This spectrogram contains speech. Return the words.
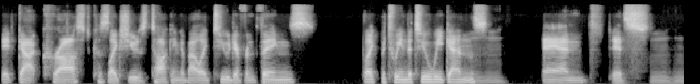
it got crossed because like she was talking about like two different things like between the two weekends Mhm. and it's Mm-hmm.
